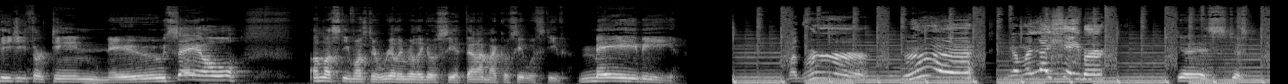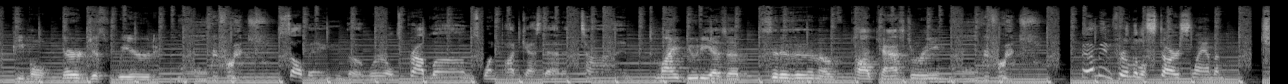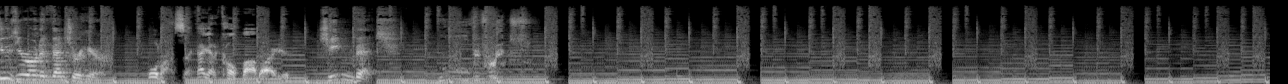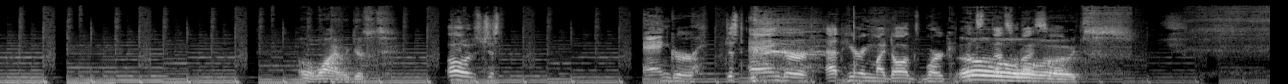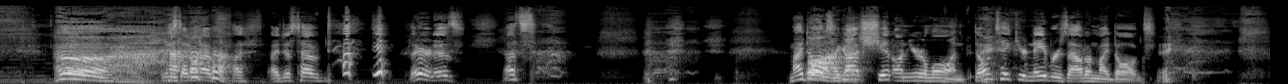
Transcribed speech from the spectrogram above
PG 13, no sale. Unless Steve wants to really, really go see it, then I might go see it with Steve. Maybe. Like, "Grr, grr, you got my lightsaber. It's just people. They're just weird. Solving the world's problems, one podcast at a time. My duty as a citizen of podcastery. I'm in for a little star slamming. Choose your own adventure here. Hold on a sec, I gotta call Bob out here. Cheating bitch. Oh, why? We just. Oh, it's just anger. Just anger at hearing my dogs bark. That's, oh, that's what I oh, saw. it's. At least I don't have. I, I just have. there it is. That's. My dogs Oh, got- not shit on your lawn. Don't take your neighbors out on my dogs.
